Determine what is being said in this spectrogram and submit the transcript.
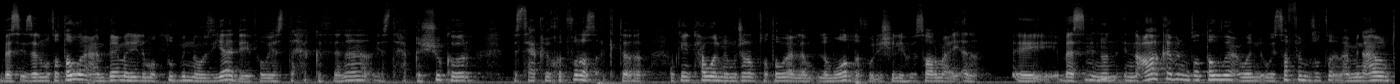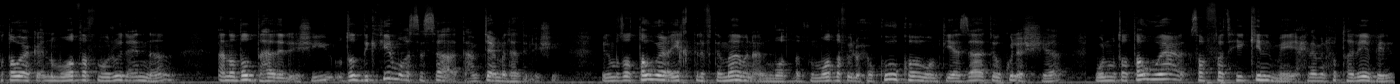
بس إذا المتطوع عم بيعمل اللي مطلوب منه زيادة فهو يستحق الثناء يستحق الشكر بيستحق ياخذ فرص أكثر ممكن يتحول من مجرد متطوع لموظف والشيء اللي صار معي أنا. بس إنه نعاقب المتطوع ويصفي المتطوع عم نعامل المتطوع كأنه موظف موجود عندنا أنا ضد هذا الإشي وضد كثير مؤسسات عم تعمل هذا الإشي. المتطوع يختلف تماما عن الموظف الموظف له حقوقه وامتيازاته وكل أشياء والمتطوع صفت هي كلمة إحنا بنحطها ليبل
